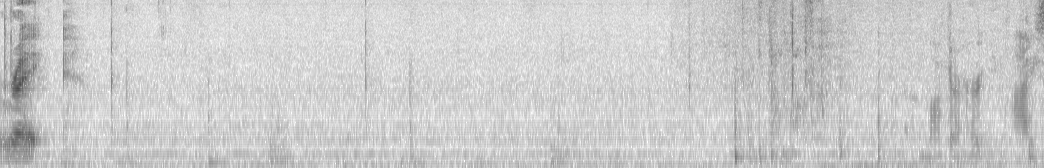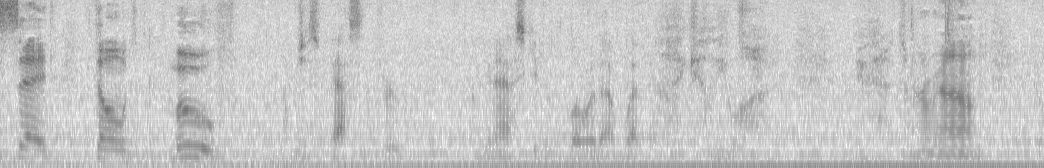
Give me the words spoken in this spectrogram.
All right. I'm not gonna hurt you. I said don't move. I'm just passing through. I'm gonna ask you to lower that weapon. I tell you what, you gotta turn around, go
